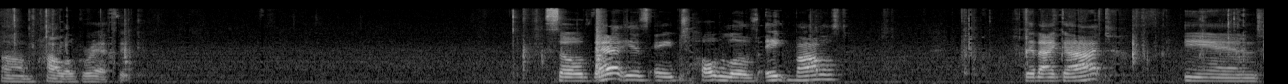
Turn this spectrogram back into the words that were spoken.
um, holographic. So that is a total of eight bottles that I got. And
